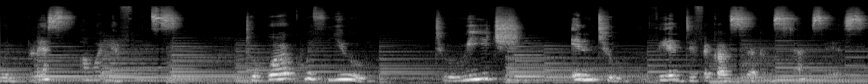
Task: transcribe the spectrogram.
would bless our efforts to work with you to reach into their difficult circumstances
